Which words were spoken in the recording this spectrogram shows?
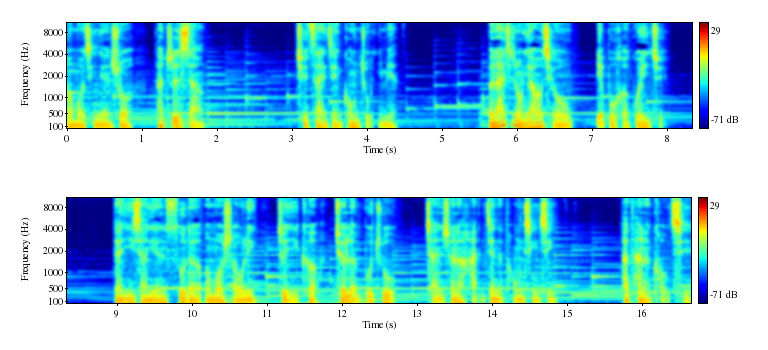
恶魔青年说：“他只想去再见公主一面。”本来这种要求也不合规矩，但一向严肃的恶魔首领这一刻却忍不住产生了罕见的同情心。他叹了口气，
